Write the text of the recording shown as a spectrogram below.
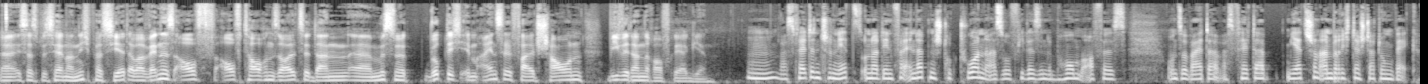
äh, ist das bisher noch nicht passiert. Aber wenn es auf, auftauchen sollte, dann äh, müssen wir wirklich im Einzelfall schauen, wie wir dann darauf reagieren. Hm, was fällt denn schon jetzt unter den veränderten Strukturen? Also viele sind im Homeoffice und so weiter. Was fällt da jetzt schon an Berichterstattung weg?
